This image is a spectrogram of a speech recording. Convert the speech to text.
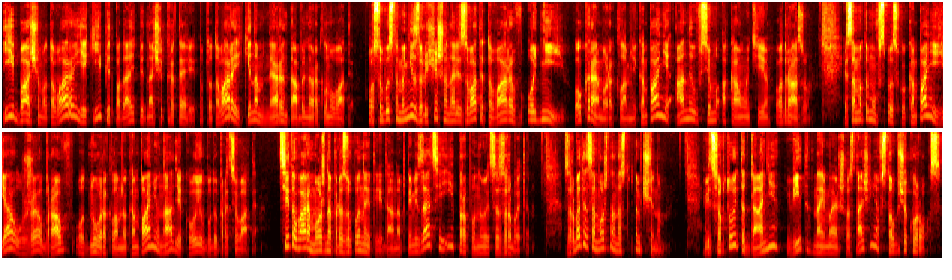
І бачимо товари, які підпадають під наші критерії, тобто товари, які нам не рентабельно рекламувати. Особисто мені зручніше аналізувати товари в одній окремо рекламній кампанії, а не у всьому аккаунті одразу. І саме тому в списку кампаній я вже обрав одну рекламну кампанію, над якою буду працювати. Ці товари можна призупинити і дану оптимізації, і пропоную це зробити. Зробити це можна наступним чином: відсортуйте дані від найменшого значення в стовпчику ROS.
